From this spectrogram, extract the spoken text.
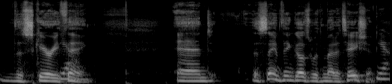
the scary Yeah. thing. And the same thing goes with meditation. Yeah.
